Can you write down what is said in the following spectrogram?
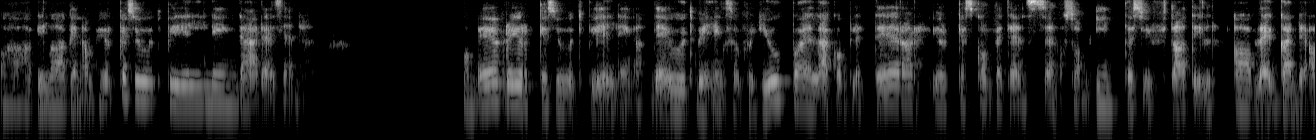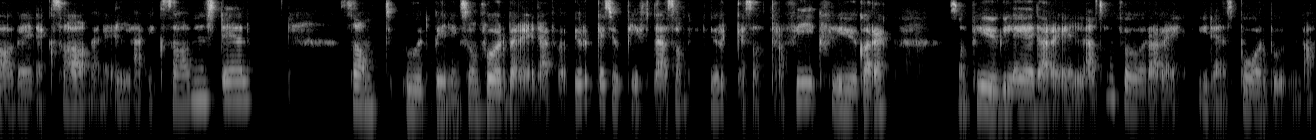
Och här har vi lagen om yrkesutbildning där det sen om övrig yrkesutbildning, att det är utbildning som fördjupar eller kompletterar yrkeskompetensen och som inte syftar till avläggande av en examen eller examensdel samt utbildning som förbereder för yrkesuppgifter som yrkes och trafikflygare, som flygledare eller som förare i den spårbundna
